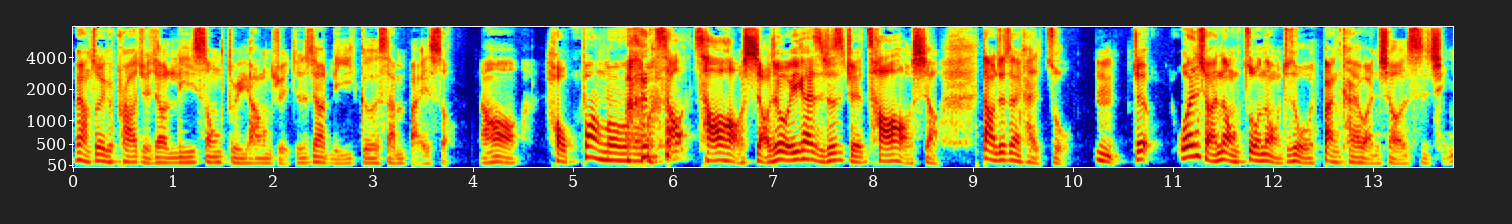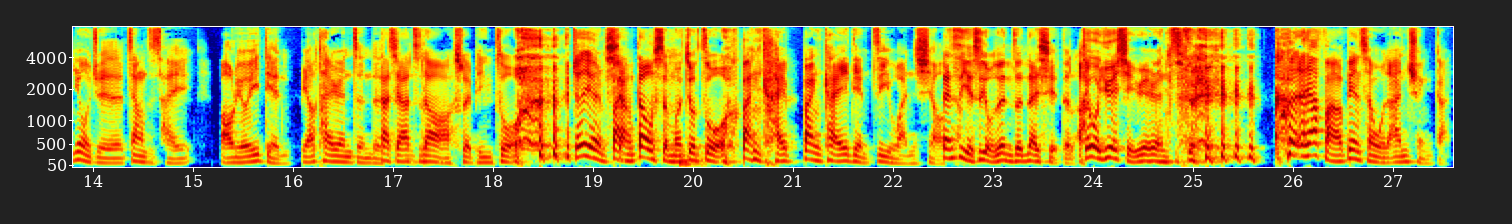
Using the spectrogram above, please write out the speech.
我想做一个 project 叫 Lee Song Three Hundred，就是叫离歌三百首，然后好棒哦，超超好笑。就我一开始就是觉得超好笑，但我就真的开始做，嗯，就我很喜欢那种做那种就是我半开玩笑的事情，因为我觉得这样子才保留一点不要太认真的。大家知道啊，水瓶座 就是有点想到什么就做，半开半开一点自己玩笑，但是也是有认真在写的啦。结果越写越认真，大家反而变成我的安全感。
